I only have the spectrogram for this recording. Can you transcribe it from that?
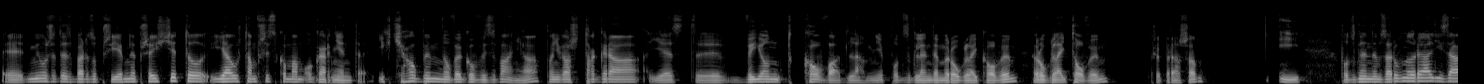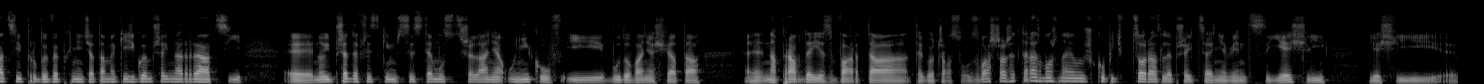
E, mimo, że to jest bardzo przyjemne przejście, to ja już tam wszystko mam ogarnięte i chciałbym nowego wyzwania, ponieważ ta gra jest y, wyjątkowa dla mnie pod względem roguelike'owym, roguelite'owym, przepraszam, i pod względem zarówno realizacji, próby wepchnięcia tam jakiejś głębszej narracji, e, no i przede wszystkim systemu strzelania uników i budowania świata E, naprawdę jest warta tego czasu. Zwłaszcza, że teraz można ją już kupić w coraz lepszej cenie, więc jeśli, jeśli e,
